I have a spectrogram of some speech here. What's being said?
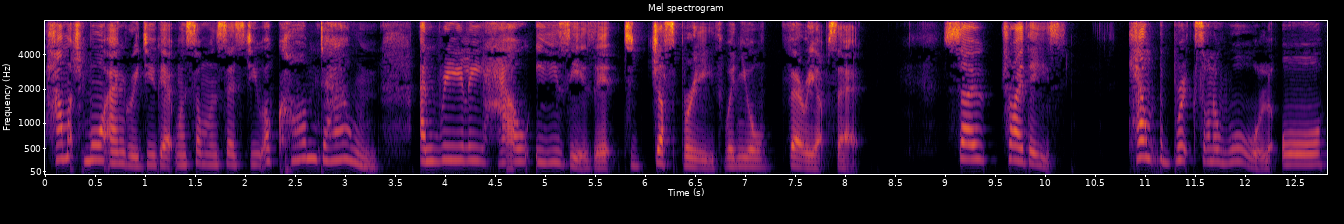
how much more angry do you get when someone says to you, Oh, calm down? And really, how easy is it to just breathe when you're very upset? So try these. Count the bricks on a wall or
